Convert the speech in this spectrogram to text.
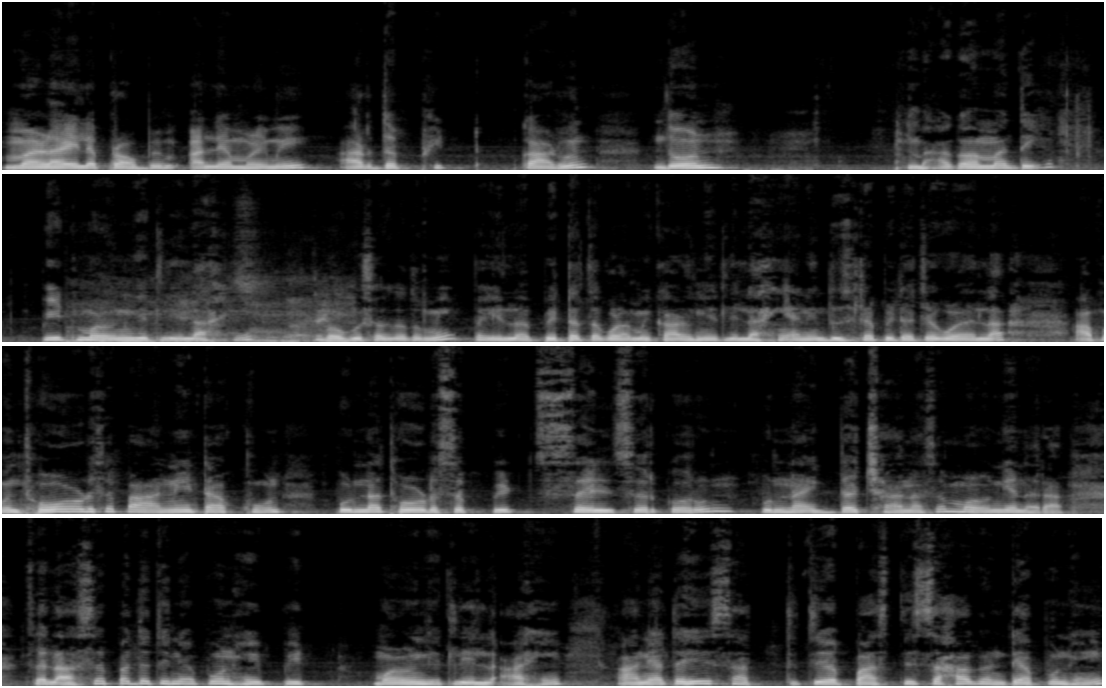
मळायला प्रॉब्लेम आल्यामुळे मी अर्ध पीठ काढून दोन भागामध्ये पीठ मळून घेतलेलं आहे. बघू शकता तुम्ही पहिला पिठाचा गोळा मी काढून घेतलेला आहे आणि दुसऱ्या पिठाच्या गोळ्याला आपण थोडंसं पाणी टाकून पुन्हा थोडंसं पीठ सैलसर करून पुन्हा एकदा छान असं मळून घेणार आहोत. चला अशा पद्धतीने आपण हे पीठ मळून घेतलेलं आहे. आणि आता हे सात ते पाच ते सहा घंटे आपण हे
